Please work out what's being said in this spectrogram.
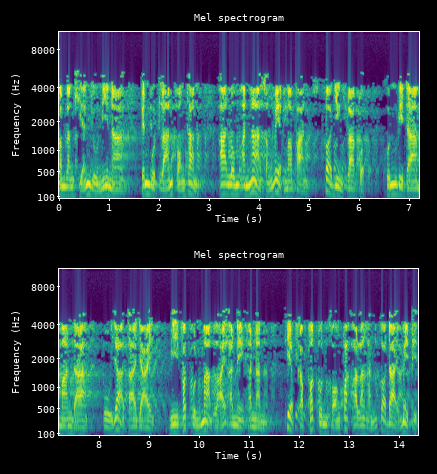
กำลังเขียนอยู่นี้นา เป็นบุตรหลานของท่าน อารมณ์อันน่าสังเวชมาผ่าน ก็ยิ่งปรากฏ คุณบิดามารดา ปู่ย่าตายาย มีพระคุณมากหลายอเนกอนันต์เทียบกับพระคุณของพระอรหันต์ก็ได้ไม่ผิด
